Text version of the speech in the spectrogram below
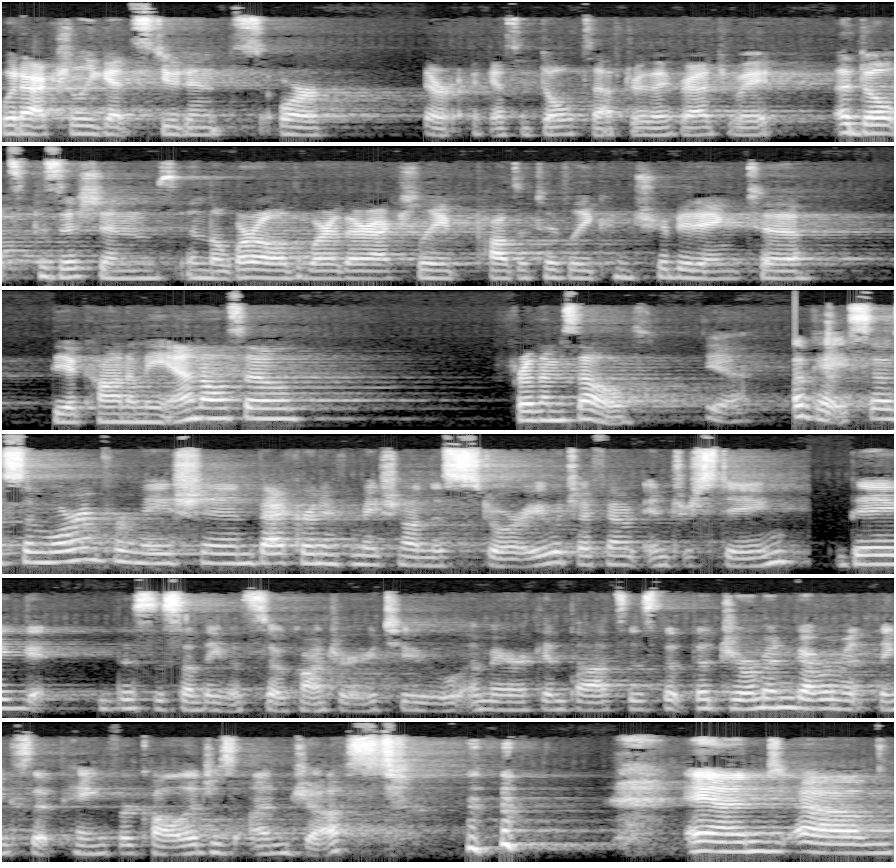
would actually get students or or I guess adults after they graduate, adults positions in the world where they're actually positively contributing to the economy and also for themselves. Yeah. Okay, so some more information, background information on this story, which I found interesting. Big, this is something that's so contrary to American thoughts, is that the German government thinks that paying for college is unjust. and, um,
